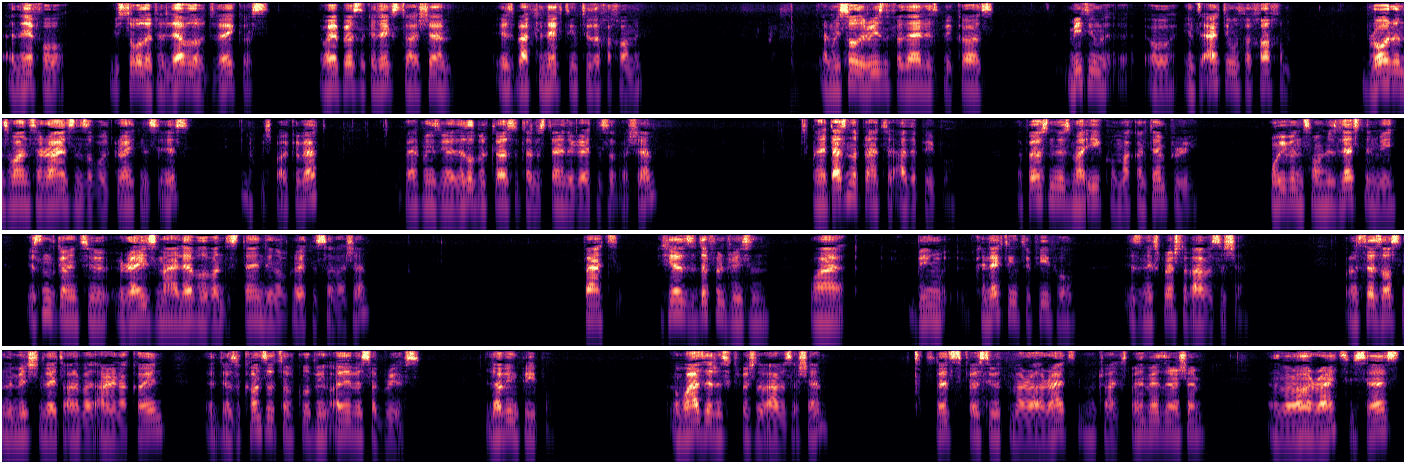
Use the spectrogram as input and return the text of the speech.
and therefore we saw that the level of Dveikus, the way a person connects to Hashem, is by connecting to the Chachamim. And we saw the reason for that is because meeting or interacting with the Chacham broadens one's horizons of what greatness is, like we spoke about. That brings me a little bit closer to understanding the greatness of Hashem. And it doesn't apply to other people. A person who's my equal, my contemporary, or even someone who's less than me, isn't going to raise my level of understanding of greatness of Hashem. But here's a different reason why being connecting to people is an expression of Avos Hashem. What it says also in the Mishnah later on about Aaron HaKohen, that there's a concept of called being Oyeves Abrius, loving people. And why is that an expression of Avos Hashem? So let's first see what the Maharal writes, and we'll try and explain Bezer Hashem. And the Maharal writes, he says,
